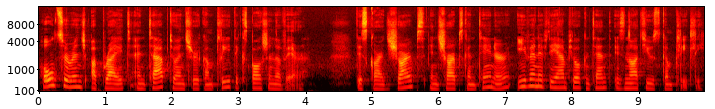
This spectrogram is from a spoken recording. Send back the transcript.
Hold syringe upright and tap to ensure complete expulsion of air. Discard sharps in sharps container even if the ampule content is not used completely.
